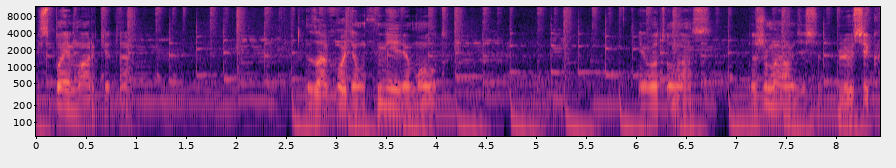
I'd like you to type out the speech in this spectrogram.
из Play Market. Заходим в Mi Remote, и вот у нас нажимаем здесь вот плюсик,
